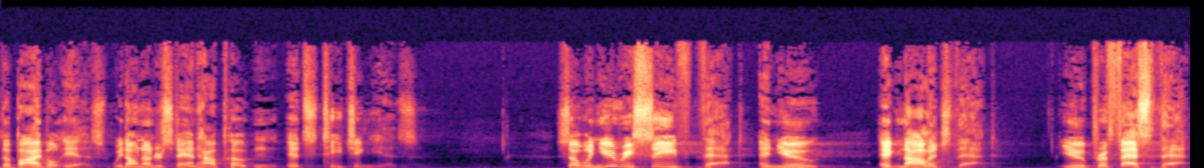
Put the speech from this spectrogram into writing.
the Bible is. We don't understand how potent its teaching is. So when you receive that and you acknowledge that, you profess that,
